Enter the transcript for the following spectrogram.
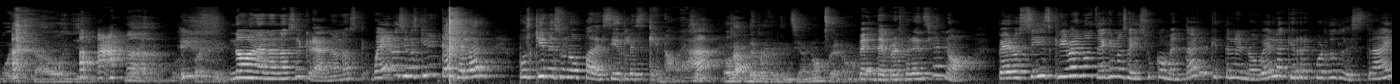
cuenta, oye. Nada, pues. No, no, no, no se crean. No nos... Bueno, si nos quieren cancelar, pues quién es uno para decirles que no, ¿verdad? O sea, de preferencia no, pero. Pe- De preferencia no. Pero sí, escríbanos, déjenos ahí su comentario, qué telenovela, qué recuerdos les traen.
